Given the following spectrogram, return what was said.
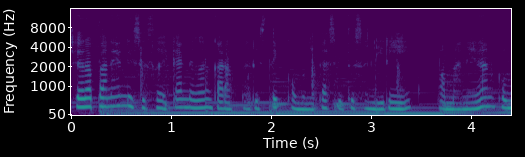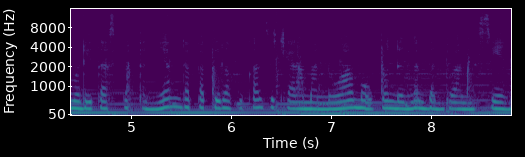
Cara panen disesuaikan dengan karakteristik komunitas itu sendiri. Pemanenan komoditas pertanian dapat dilakukan secara manual maupun dengan bantuan mesin.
